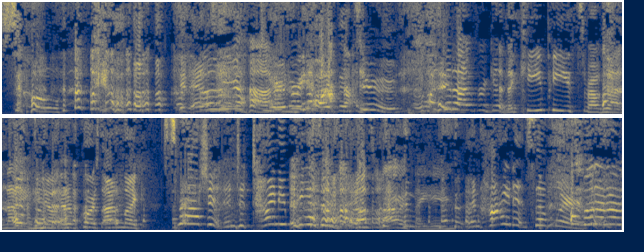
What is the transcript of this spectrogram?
So it ends up where do we hide the tooth? how did I forget the key piece from that night? you know, and of course I'm like, smash it into tiny pieces That's what I was thinking. and hide it somewhere. Put it in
